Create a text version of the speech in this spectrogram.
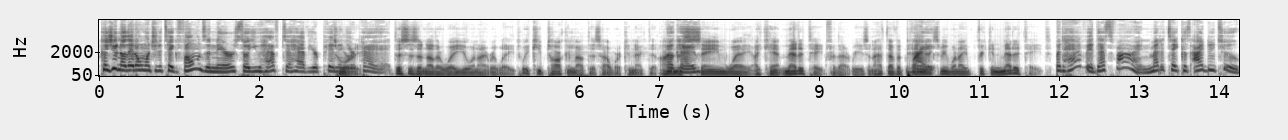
Because you know they don't want you to take phones in there, so you have to have your pen and your pad. This is another way you and I relate. We keep talking about this, how we're connected. I'm Okay. the same way. I can't meditate for that reason. I have to have a pen Right. next to me when I freaking meditate. But have it. That's fine. Meditate, because I do too.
